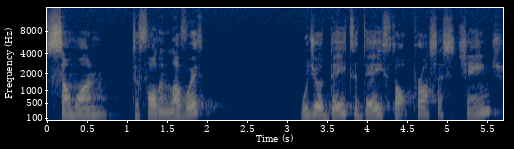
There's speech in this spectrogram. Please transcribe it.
someone to fall in love with? Would your day to day thought process change?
